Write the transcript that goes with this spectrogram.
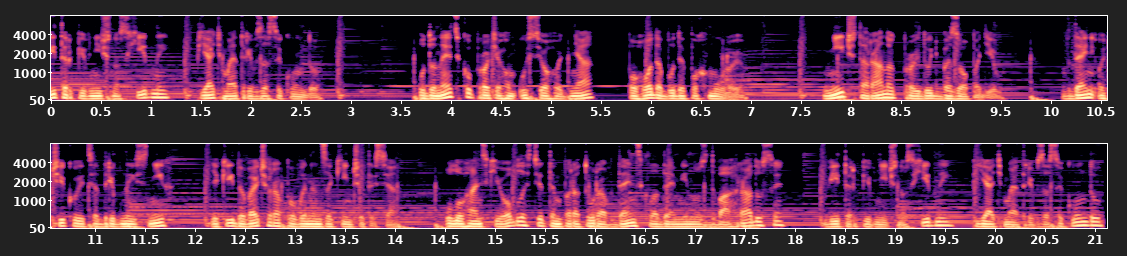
Вітер північно-східний 5 метрів за секунду. У Донецьку протягом усього дня погода буде похмурою. Ніч та ранок пройдуть без опадів. Вдень очікується дрібний сніг, який до вечора повинен закінчитися. У Луганській області температура вдень складе мінус 2 градуси, вітер північно-східний 5 метрів за секунду,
